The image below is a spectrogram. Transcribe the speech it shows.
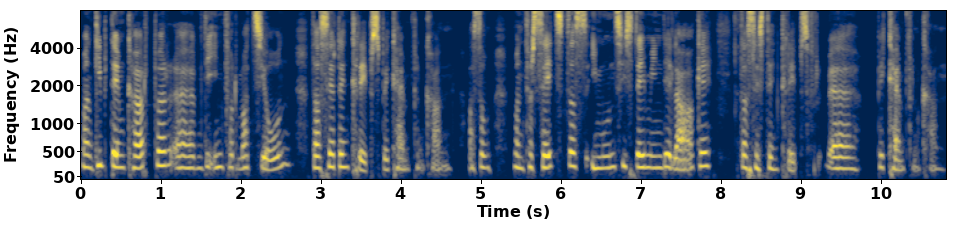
man gibt dem Körper äh, die Information, dass er den Krebs bekämpfen kann. Also man versetzt das Immunsystem in die Lage, dass es den Krebs äh, bekämpfen kann.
